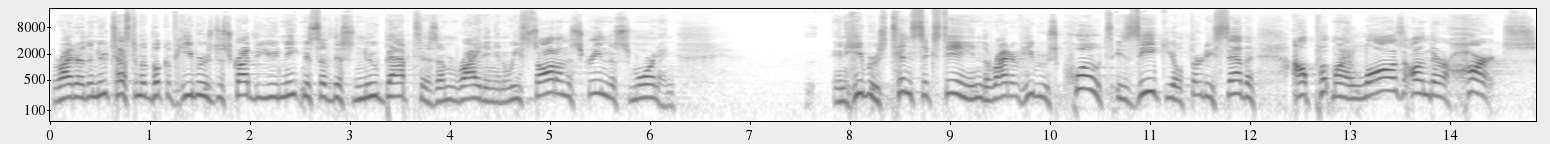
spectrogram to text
The writer of the New Testament book of Hebrews described the uniqueness of this new baptism writing, and we saw it on the screen this morning. In Hebrews 10 16, the writer of Hebrews quotes Ezekiel 37 I'll put my laws on their hearts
